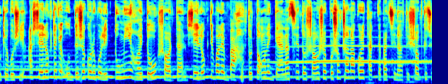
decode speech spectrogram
উঠে বসি, আর সেই লোকটাকে উদ্দেশ্য করে বলি, তুমি হয়তো সর্দার। সেই লোকটি বলে, বাহ, তোর তো অনেক জ্ঞান আছে, তোর সাহসের প্রশংসা না করে থাকতে পারছি না। তুই সবকিছু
